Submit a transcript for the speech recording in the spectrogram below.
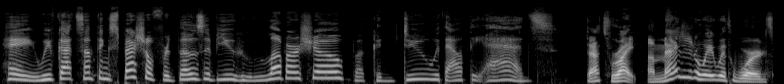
Hey, we've got something special for those of you who love our show but could do without the ads. That's right. Imagine A Way with Words,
